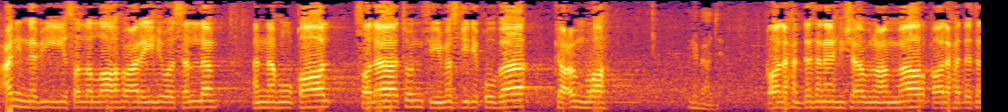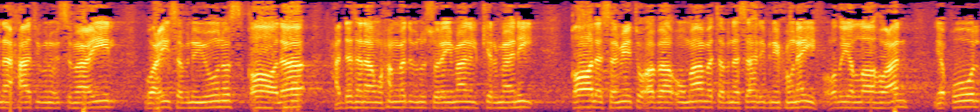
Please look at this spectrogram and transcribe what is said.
عن النبي صلى الله عليه وسلم أنه قال صلاة في مسجد قباء كعمرة. لبعده قال حدثنا هشام بن عمار قال حدثنا حاتم بن إسماعيل وعيسى بن يونس قال حدثنا محمد بن سليمان الكرماني قال سمعت أبا أمامة بن سهل بن حنيف رضي الله عنه يقول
